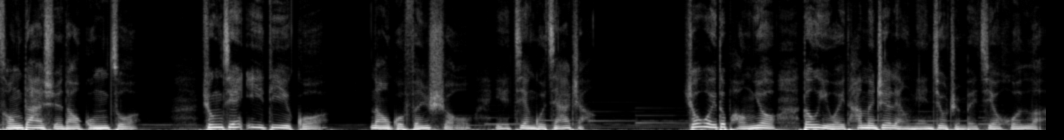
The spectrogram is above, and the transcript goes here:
从大学到工作，中间异地过，闹过分手，也见过家长。周围的朋友都以为他们这两年就准备结婚了，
